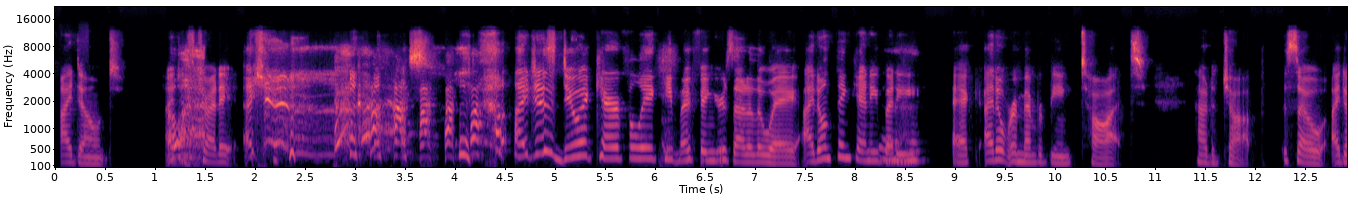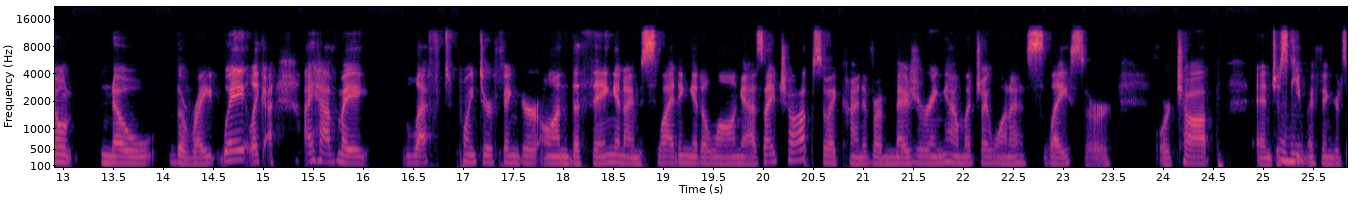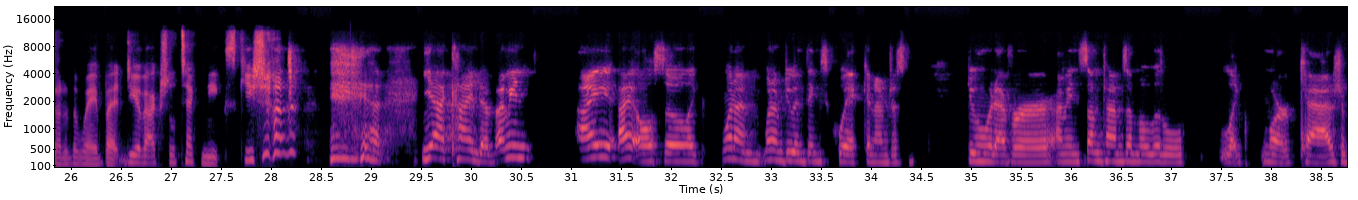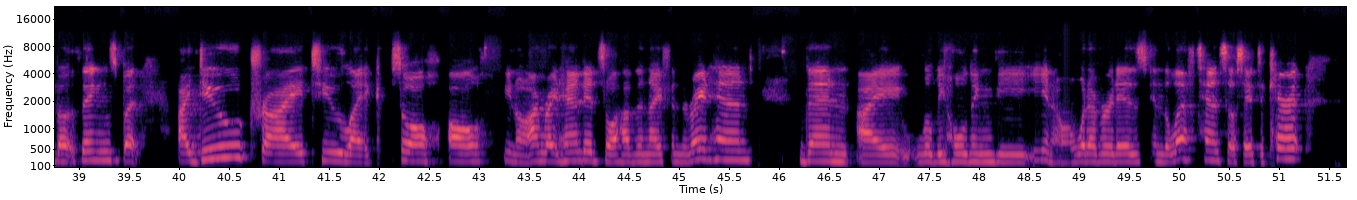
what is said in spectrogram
I don't. I Oh. just try to. I just do it carefully, keep my fingers out of the way. I don't think anybody, ec- I don't remember being taught how to chop. So I don't know the right way. Like I, I have my left pointer finger on the thing and I'm sliding it along as I chop. So I kind of am measuring how much I want to slice or or chop and just keep mm-hmm. my fingers out of the way. But do you have actual techniques, Keisha? yeah, yeah, kind of. I mean, I I also like when I'm when I'm doing things quick and I'm just doing whatever. I mean, sometimes I'm a little like more cash about things, but I do try to like so I'll I'll you know I'm right-handed, so I'll have the knife in the right hand. Then I will be holding the you know whatever it is in the left hand. So say it's a carrot,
